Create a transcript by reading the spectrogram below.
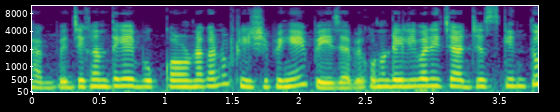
থাকবে। যেখান থেকেই বুক করো না কেন ফ্রি শিপিংয়েই পেয়ে যাবে। কোনো ডেলিভারি চার্জেস কিন্তু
